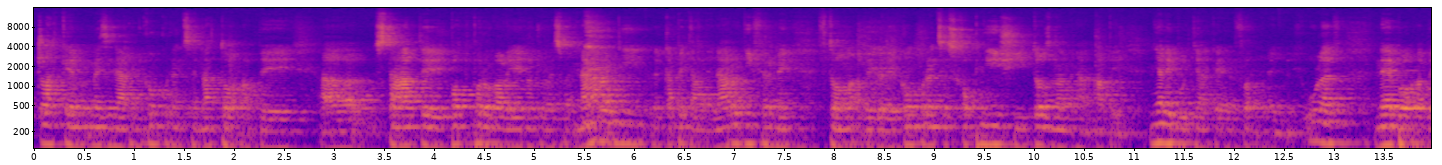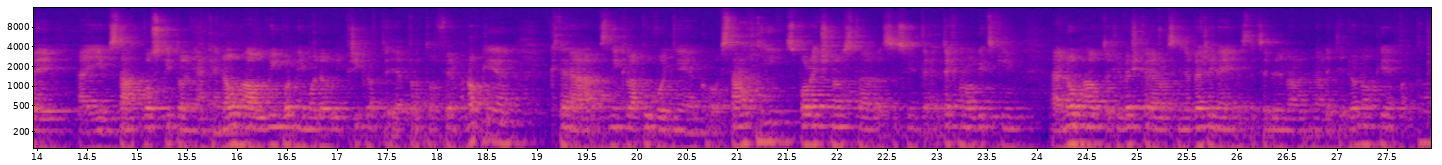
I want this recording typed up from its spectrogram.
tlakem mezinárodní konkurence na to, aby státy podporovaly jednotlivé své národní kapitály, národní firmy v tom, aby byly konkurenceschopnější, to znamená, aby měli buď nějaké formy daňových úlev, nebo aby jim stát poskytl nějaké know-how. Výborný modelový příklad je proto firma Nokia, která vznikla původně jako státní společnost se svým technologickým know-how, takže veškeré vlastně veřejné investice byly nality do Nokia, pak to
